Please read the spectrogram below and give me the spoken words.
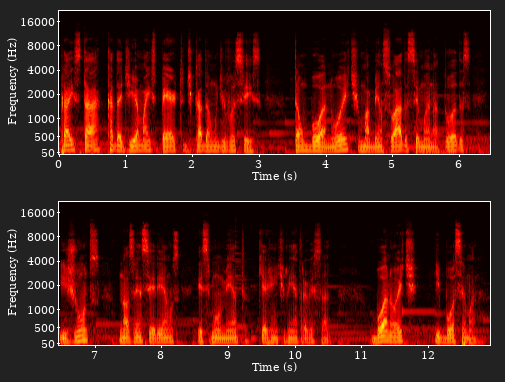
para estar cada dia mais perto de cada um de vocês. Então, boa noite, uma abençoada semana a todas e juntos nós venceremos esse momento que a gente vem atravessando. Boa noite e boa semana.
